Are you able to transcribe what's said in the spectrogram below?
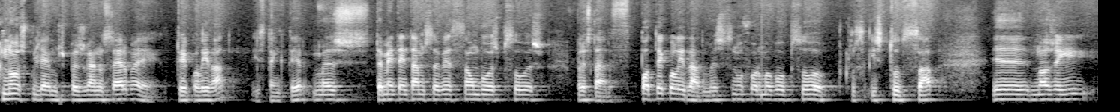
que nós escolhemos para jogar no Serba é ter qualidade, isso tem que ter, mas também tentamos saber se são boas pessoas para estar. Pode ter qualidade, mas se não for uma boa pessoa, porque isto tudo se sabe, eh, nós aí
